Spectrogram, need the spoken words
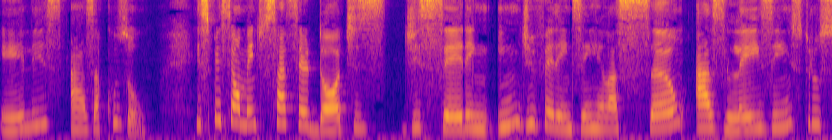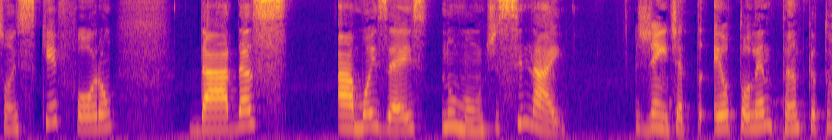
eles as acusou especialmente os sacerdotes, de serem indiferentes em relação às leis e instruções que foram dadas a Moisés no Monte Sinai. Gente, é eu tô lendo tanto que eu tô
